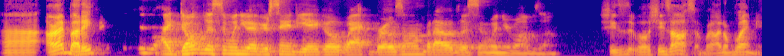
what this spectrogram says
Uh, all right, buddy. I don't listen when you have your San Diego whack bros on, but I would listen when your mom's on. She's well. She's awesome. Bro. I don't blame you.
